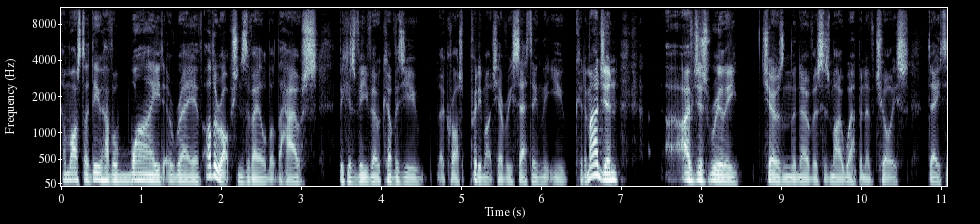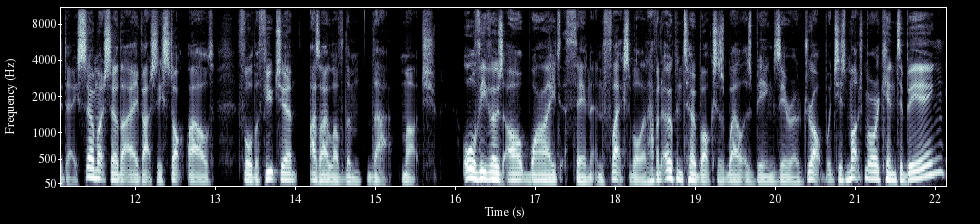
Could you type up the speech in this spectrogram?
And whilst I do have a wide array of other options available at the house, because Vivo covers you across pretty much every setting that you could imagine, I've just really chosen the Novus as my weapon of choice day to day. So much so that I've actually stockpiled for the future, as I love them that much. All Vivos are wide, thin, and flexible, and have an open toe box as well as being zero drop, which is much more akin to being,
